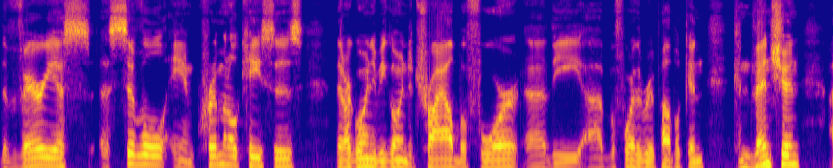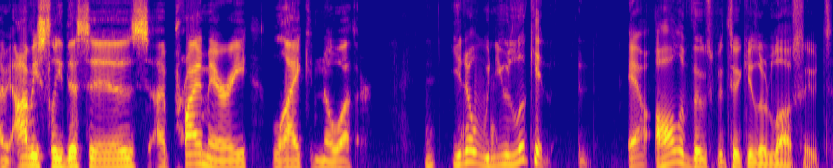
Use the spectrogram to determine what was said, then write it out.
the various uh, civil and criminal cases that are going to be going to trial before uh, the uh, before the Republican convention. I mean, obviously, this is a primary like no other. You know, when you look at all of those particular lawsuits,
